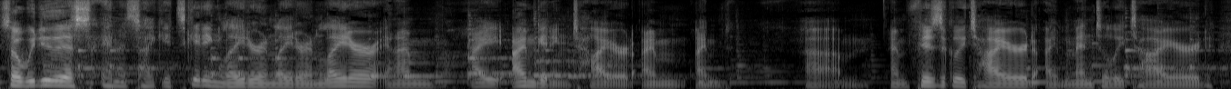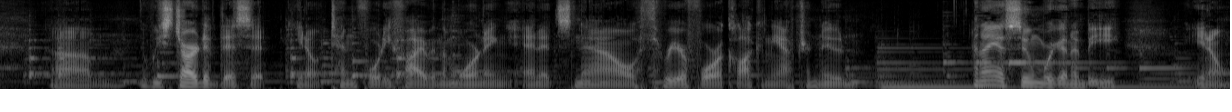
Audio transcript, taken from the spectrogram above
So we do this, and it's like it's getting later and later and later, and I'm I I'm getting tired. I'm I'm um, I'm physically tired. I'm mentally tired. Um, we started this at you know 10:45 in the morning, and it's now three or four o'clock in the afternoon, and I assume we're gonna be, you know,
